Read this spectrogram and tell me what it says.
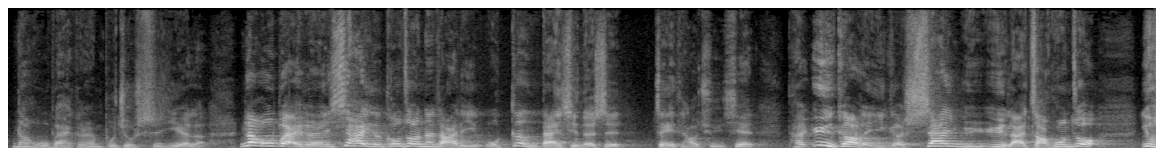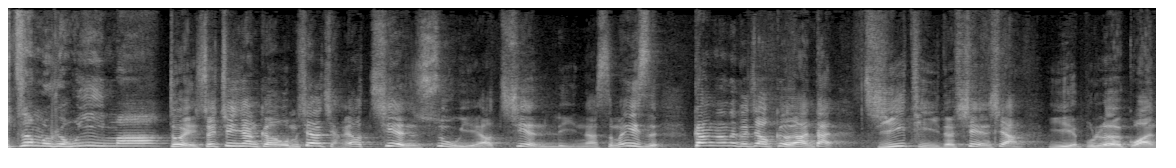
那五百个人不就失业了？那五百个人下一个工作在哪里？我更担心的是这条曲线，它预告了一个山雨欲来，找工作。有这么容易吗？对，所以俊相哥，我们现在讲要见树也要见林啊，什么意思？刚刚那个叫个案，但集体的现象也不乐观。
